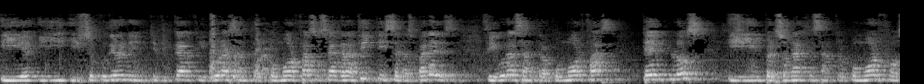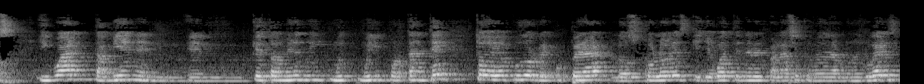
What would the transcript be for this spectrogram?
y, y, se pudieron identificar figuras antropomorfas, o sea, grafitis en las paredes, figuras antropomorfas, templos y personajes antropomorfos. Igual también en, en que también es muy, muy, muy, importante, todavía pudo recuperar los colores que llegó a tener el Palacio que en algunos lugares,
